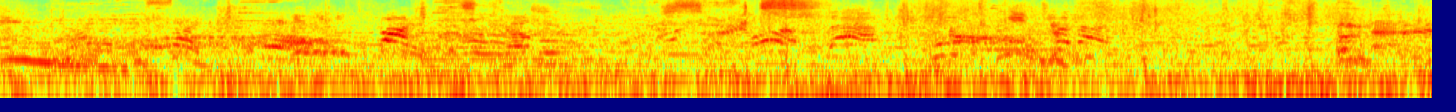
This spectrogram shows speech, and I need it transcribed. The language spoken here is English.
Enemy in my Enemy spotted. Trouble. Sights. More of that.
